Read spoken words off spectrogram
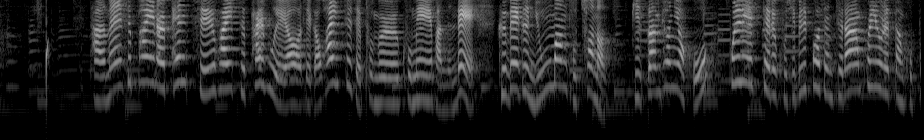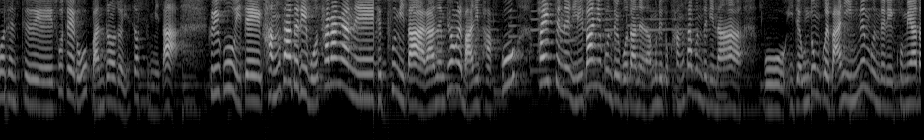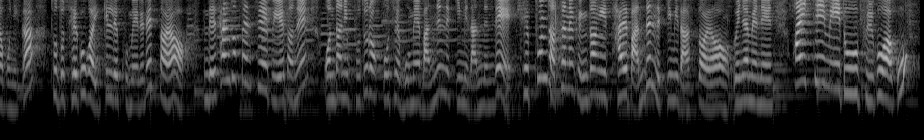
다음은 스파이럴 팬츠 화이트 8부예요. 제가 화이트 제품을 구매해 봤는데 금액은 69,000원. 비싼 편이었고 폴리에스테르 91%랑 폴리우레탄 9%의 소재로 만들어져 있었습니다. 그리고 이제 강사들이 뭐 사랑하는 제품이다 라는 평을 많이 받고 화이트는 일반인 분들보다는 아무래도 강사분들이나 뭐 이제 운동복을 많이 입는 분들이 구매하다 보니까 저도 재고가 있길래 구매를 했어요. 근데 산소 팬츠에 비해서는 원단이 부드럽고 제 몸에 맞는 느낌이 났는데 제품 자체는 굉장히 잘 만든 느낌이 났어요. 왜냐면은 화이트임에도 불구하고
